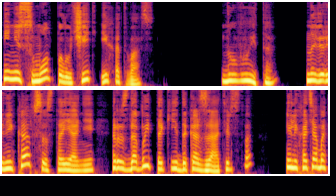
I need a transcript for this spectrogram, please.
и не смог получить их от вас. Но вы-то наверняка в состоянии раздобыть такие доказательства или хотя бы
